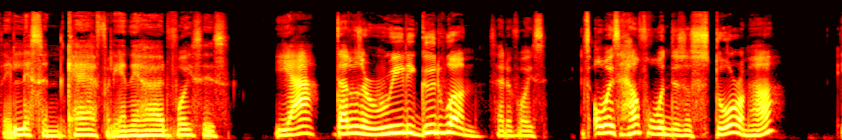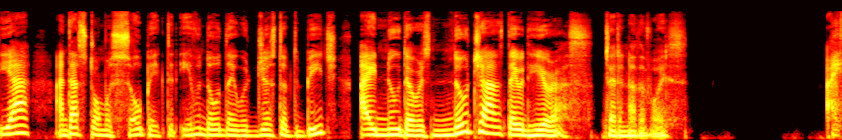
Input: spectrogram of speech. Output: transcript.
They listened carefully and they heard voices. Yeah, that was a really good one, said a voice. It's always helpful when there's a storm, huh? Yeah, and that storm was so big that even though they were just up the beach, I knew there was no chance they would hear us, said another voice. I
